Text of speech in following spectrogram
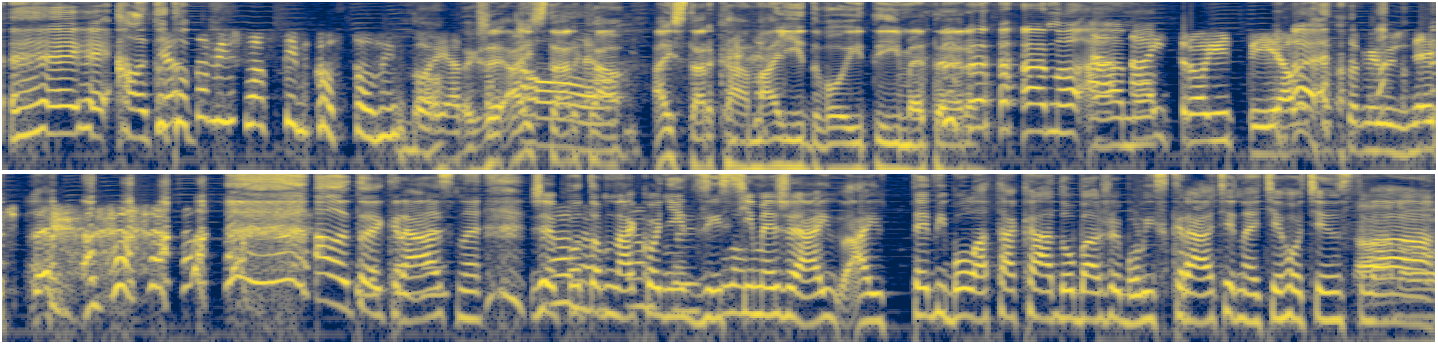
Hej, hej, ale Ja toto... som išla s tým kostolným No, poriadkom. takže aj starka, aj starká malý dvojitý meter. Áno, áno. Aj trojitý, ale to sa mi už nechce. Ale to je krásne, že Áno, potom nakoniec zistíme, že aj, aj vtedy bola taká doba, že boli skrátené tehotenstva Áno,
